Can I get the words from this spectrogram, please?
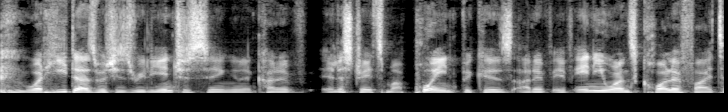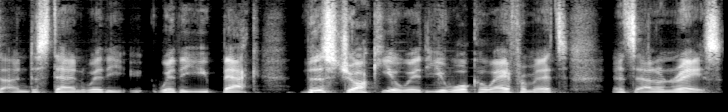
what he does, which is really interesting, and it kind of illustrates my point, because out of if anyone's qualified to understand whether you, whether you back this jockey or whether you walk away from it, it's Allon Raiz.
